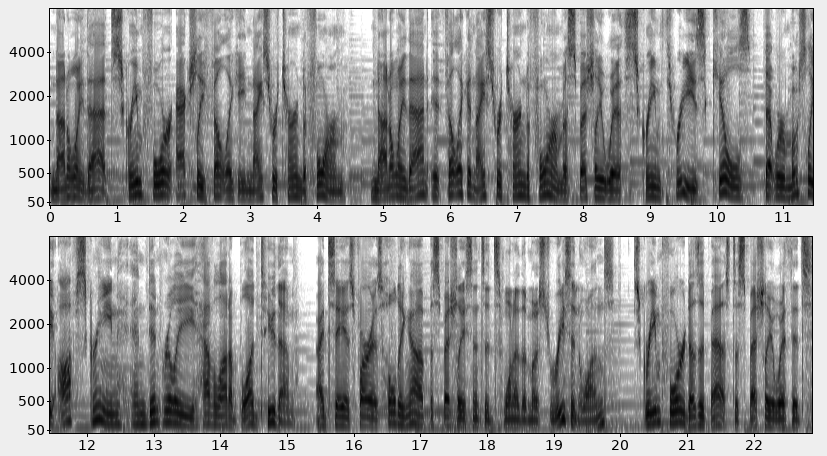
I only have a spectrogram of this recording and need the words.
Not only that, Scream 4 actually felt like a nice return to form. Not only that, it felt like a nice return to form, especially with Scream 3's kills that were mostly off screen and didn't really have a lot of blood to them. I'd say, as far as holding up, especially since it's one of the most recent ones, Scream 4 does it best, especially with its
